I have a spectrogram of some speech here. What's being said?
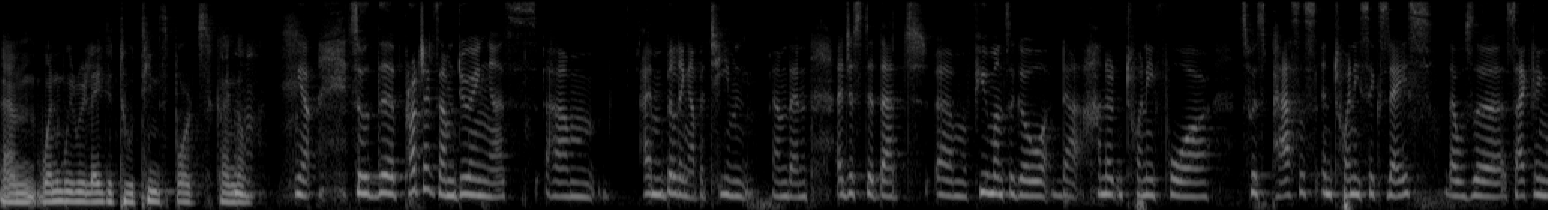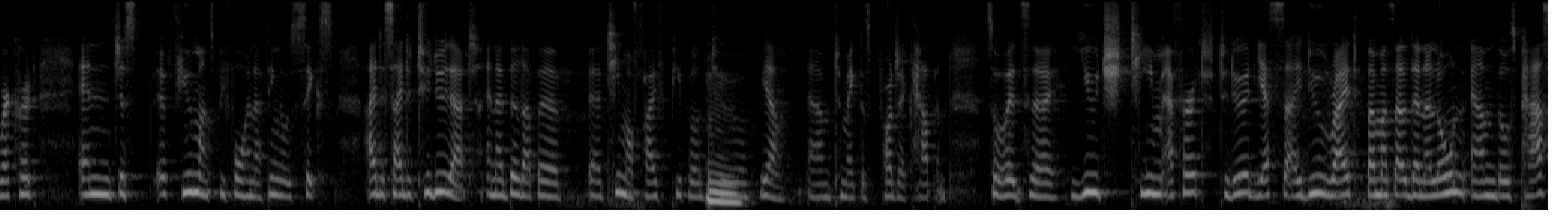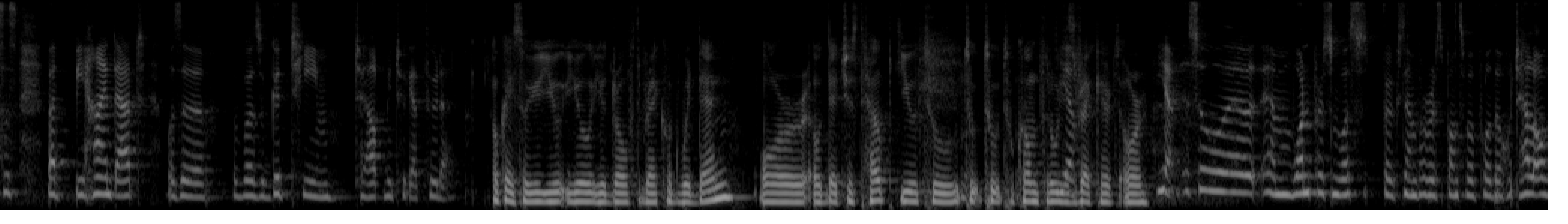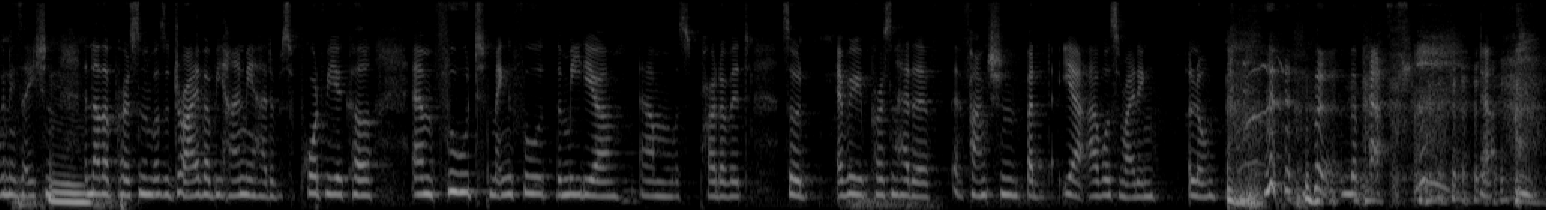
um, when we relate it to team sports kind of. Mm-hmm. Yeah. So the projects I'm doing as um, I'm building up a team, and then I just did that um, a few months ago. That 124 Swiss passes in 26 days. That was a cycling record. And just a few months before, and I think it was six, I decided to do that, and I built up a, a team of five people to mm. yeah um, to make this project happen. So it's a huge team effort to do it. Yes, I do ride by myself then alone um, those passes, but behind that was a was a good team to help me to get through that. Okay, so you you you, you drove the record with them or, or they just helped you to, to, to, to come through yeah. this record or? Yeah so uh, um, one person was for example responsible for the hotel organization. Mm. another person was a driver behind me I had a support vehicle. Um, food making food the media um, was part of it. So every person had a, a function but yeah i was riding alone in the past. Yeah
